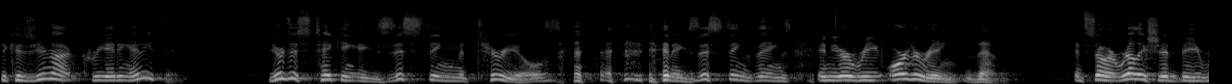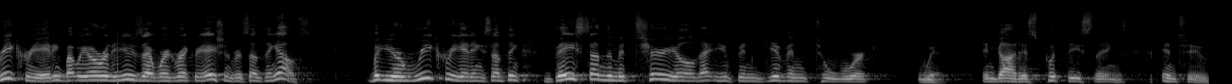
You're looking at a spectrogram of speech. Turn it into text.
because you're not creating anything. You're just taking existing materials and existing things and you're reordering them. And so it really should be recreating, but we already use that word recreation for something else. But you're recreating something based on the material that you've been given to work with. And God has put these things into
